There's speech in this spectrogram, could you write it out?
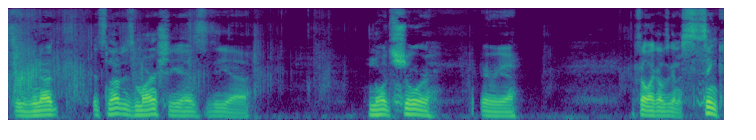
See, you know, it's not as marshy as the uh, North Shore area. I felt like I was going to sink.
